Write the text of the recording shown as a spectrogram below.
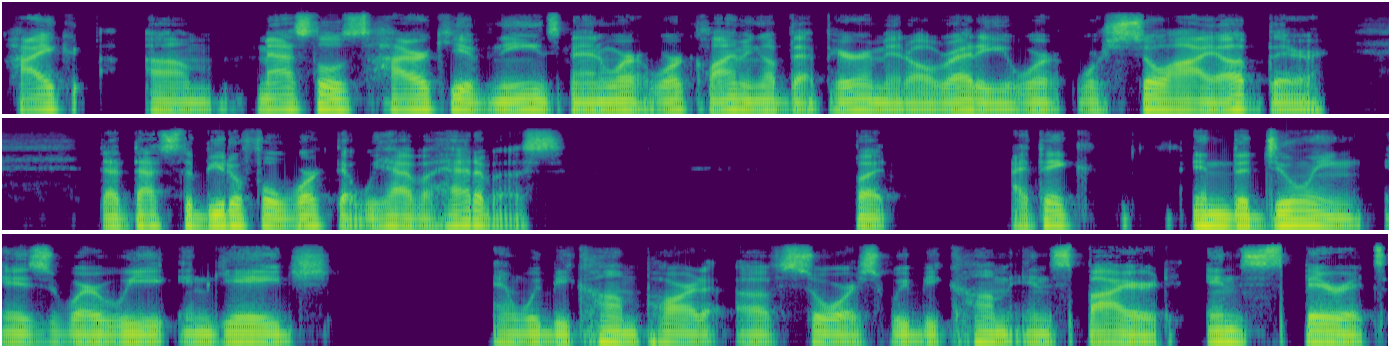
High um, Maslow's hierarchy of needs, man. We're we're climbing up that pyramid already. We're we're so high up there that that's the beautiful work that we have ahead of us. But I think in the doing is where we engage and we become part of source. We become inspired in spirit.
